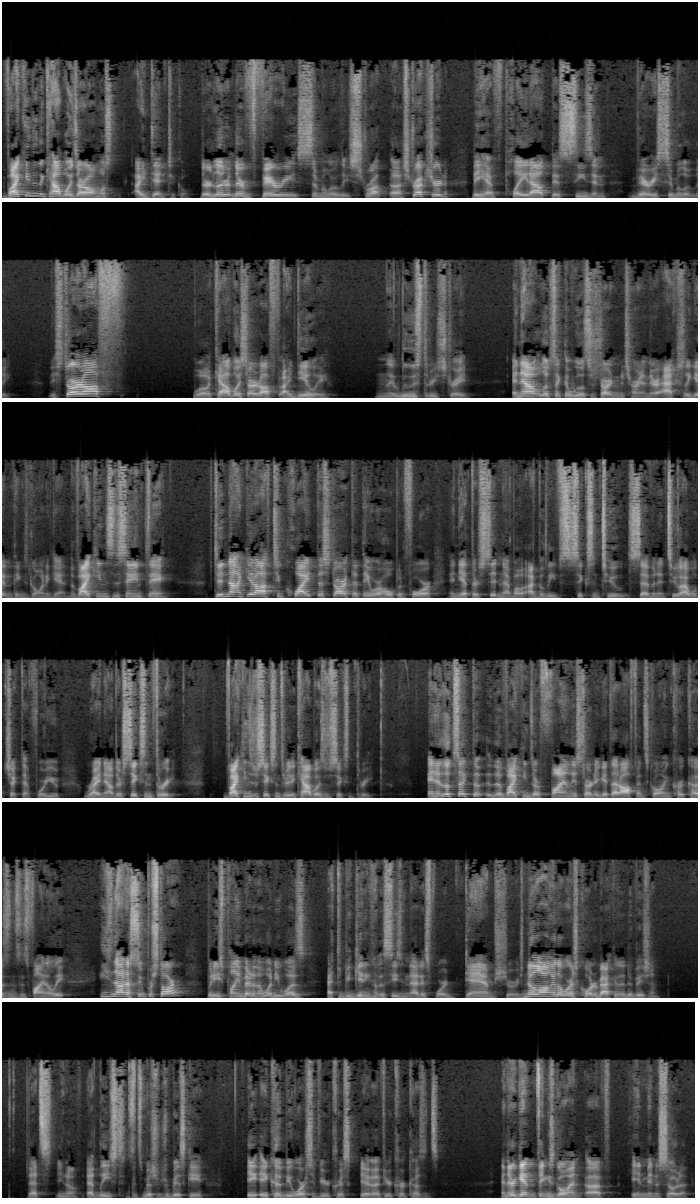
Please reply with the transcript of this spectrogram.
Vikings and the Cowboys are almost identical. They're literally, they're very similarly stru- uh, structured. They have played out this season very similarly. They start off well, the Cowboys started off ideally and they lose 3 straight. And now it looks like the wheels are starting to turn and they're actually getting things going again. The Vikings the same thing. Did not get off to quite the start that they were hoping for, and yet they're sitting at I believe, six and two, seven and two. I will check that for you right now. They're six and three. Vikings are six and three. The Cowboys are six and three. And it looks like the, the Vikings are finally starting to get that offense going. Kirk Cousins is finally, he's not a superstar, but he's playing better than what he was at the beginning of the season. That is for damn sure. He's no longer the worst quarterback in the division. That's, you know, at least it's Mitchell Trubisky. It, it could be worse if you're Chris, if you're Kirk Cousins and they're getting things going uh, in Minnesota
